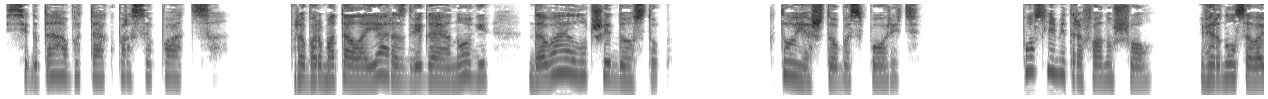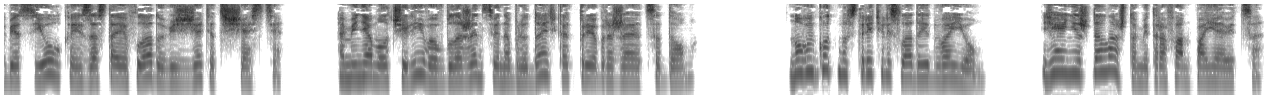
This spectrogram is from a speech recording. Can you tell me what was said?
«Всегда бы так просыпаться», — пробормотала я, раздвигая ноги, давая лучший доступ. «Кто я, чтобы спорить?» После Митрофан ушел. Вернулся в обед с елкой, заставив Ладу визжать от счастья, а меня молчаливо в блаженстве наблюдать, как преображается дом. Новый год мы встретили с Ладой вдвоем. Я и не ждала, что Митрофан появится.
